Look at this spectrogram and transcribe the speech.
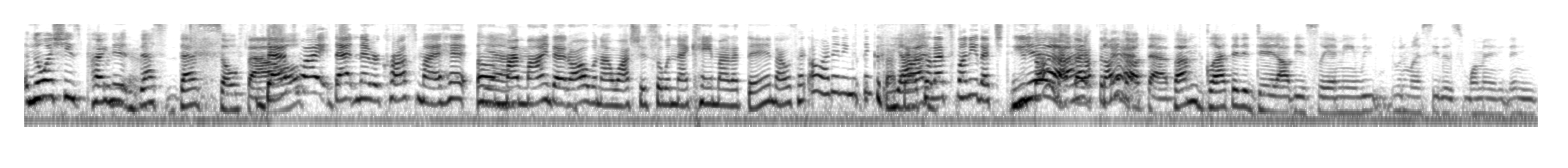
and knowing she's pregnant, that's that's so foul. That's why that never crossed my head, um, Yeah. my mind at all when I watched it. So when that came out at the end, I was like, "Oh, I didn't even think about Yeah, that." I- so that's funny that you yeah, thought about I that the thought bat. about that, but I'm glad that it did. Obviously, I mean, we wouldn't want to see this woman in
